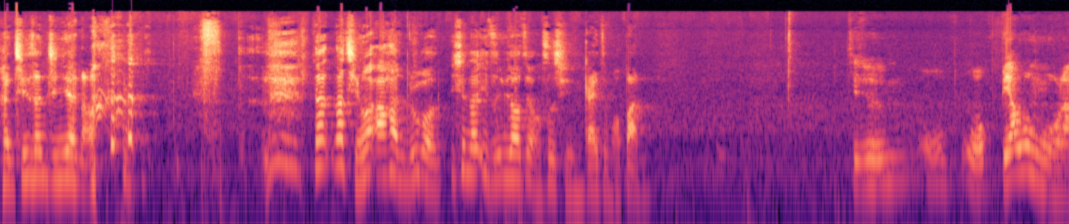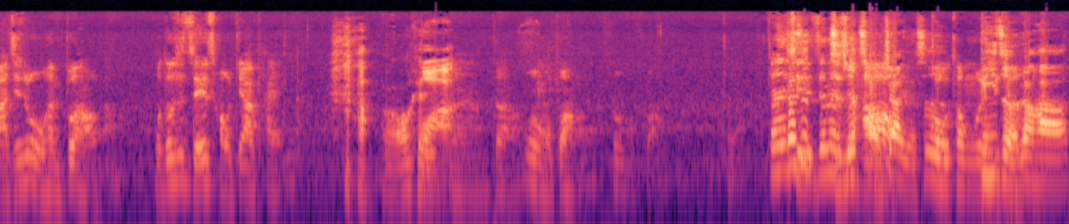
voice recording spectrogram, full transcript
很亲身经验哦。那那请问阿汉，如果现在一直遇到这种事情，该怎么办？其实我我不要问我啦，其实我很不好啦，我都是直接吵架拍的。哦，OK，哇嗯，对啊，问我不好，问我不好，对。但是其实真的是好好吵架也是沟通，逼着让他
